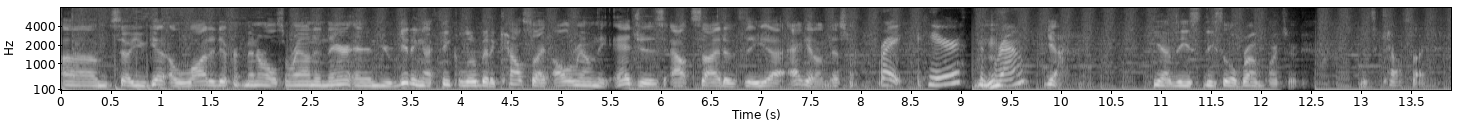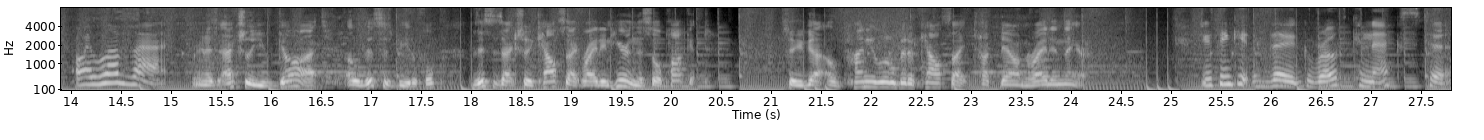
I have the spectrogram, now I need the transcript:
Um, so you get a lot of different minerals around in there and you're getting, I think, a little bit of calcite all around the edges outside of the uh, agate on this one. Right here, the Mm-hmm. brown. Yeah. Yeah, these, these little brown parts are, it's calcite. Oh, I love that. And it's actually, you've got, oh, this is beautiful. This is actually calcite right in here in this little pocket. So you've got a tiny little bit of calcite tucked down right in there. Do you think it, the growth connects to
